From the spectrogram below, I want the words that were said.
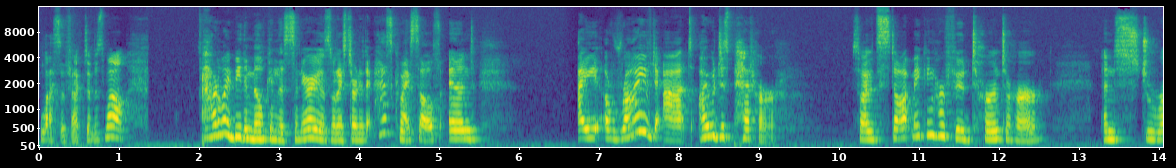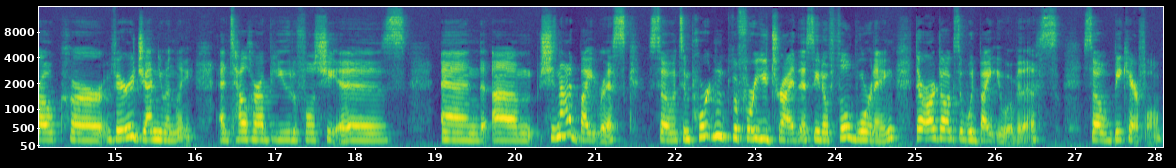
less effective as well. How do I be the milk in this scenario is what I started to ask myself and I arrived at I would just pet her. So I would stop making her food, turn to her, and stroke her very genuinely and tell her how beautiful she is. And um, she's not a bite risk, so it's important before you try this. You know, full warning: there are dogs that would bite you over this, so be careful.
